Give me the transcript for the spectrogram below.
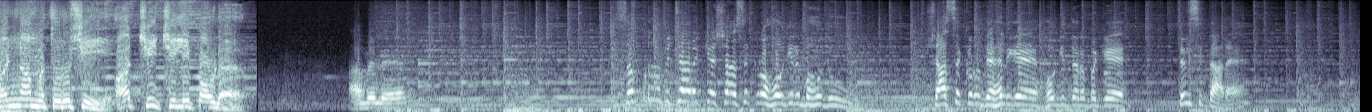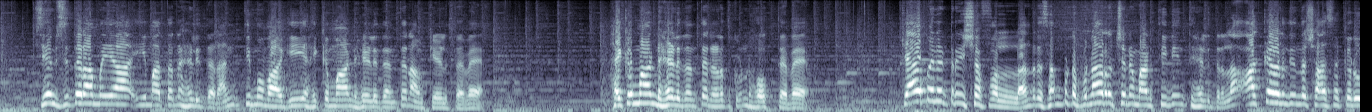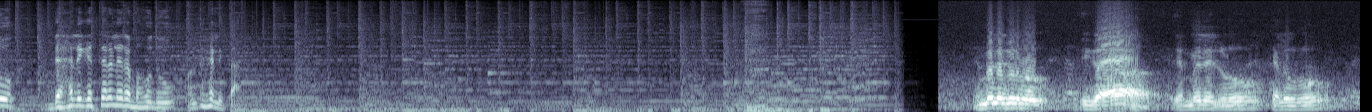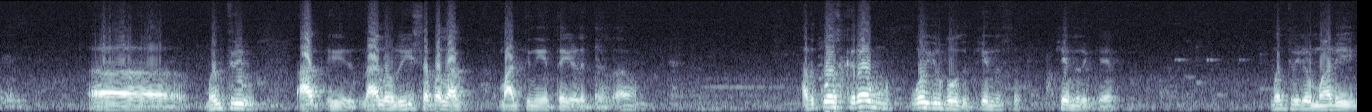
ಬಣ್ಣ ಮತ್ತು ರುಚಿ ಆಚಿ ಚಿಲ್ಲಿ ಪೌಡರ್ ಆಮೇಲೆ ಸಂಪುಟದ ವಿಚಾರಕ್ಕೆ ಶಾಸಕರು ಹೋಗಿರಬಹುದು. ಶಾಸಕರು ದೆಹಲಿಗೆ ಹೋಗಿದ್ದರ ಬಗ್ಗೆ ತಿಳಿಸಿದ್ದಾರೆ. ಸಿಎಂ ಸಿದ್ದರಾಮಯ್ಯ ಈ ಮಾತನ್ನು ಹೇಳಿದ್ದಾರೆ. ಅಂತಿಮವಾಗಿ ಹೈಕಮಾಂಡ್ ಹೇಳಿದಂತೆ ನಾವು ಕೇಳ್ತೇವೆ. ಹೈಕಮಾಂಡ್ ಹೇಳಿದಂತೆ ನಡೆದುಕೊಂಡು ಹೋಗ್ತೇವೆ. ಕ್ಯಾಬಿನೆಟ್ ರಿಷಫಲ್ ಅಂದ್ರೆ ಸಂಪುಟ ಪುನಾರಚನೆ ಮಾಡ್ತೀವಿ ಅಂತ ಹೇಳಿದ್ರಲ್ಲ ಆ ಕಾರಣದಿಂದ ಶಾಸಕರು ದೆಹಲಿಗೆ ತೆರಳಿರಬಹುದು ಅಂತ ಹೇಳಿದ್ದಾರೆ. ಎಂ ಎಲ್ ಎಗಳು ಈಗ ಎಂ ಎಲ್ ಎಗಳು, ಕೆಲವರು ಮಂತ್ರಿ ನಾನು ರೀಸಫಲ್ ಆಗ್ ಮಾಡ್ತೀನಿ ಅಂತ ಹೇಳಿದ್ನಲ್ಲ, ಅದಕ್ಕೋಸ್ಕರ ಹೋಗಿರ್ಬೋದು ಕೇಂದ್ರ ಕೇಂದ್ರಕ್ಕೆ. ಮಂತ್ರಿಗಳು ಮಾಡಿ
